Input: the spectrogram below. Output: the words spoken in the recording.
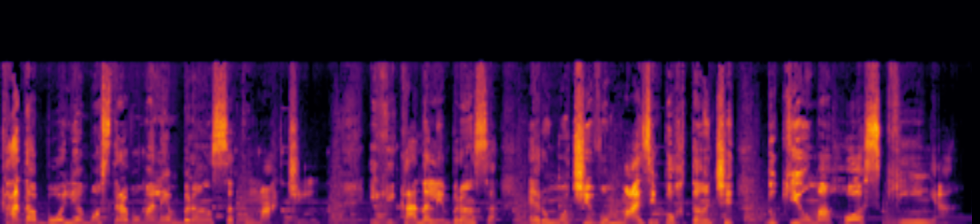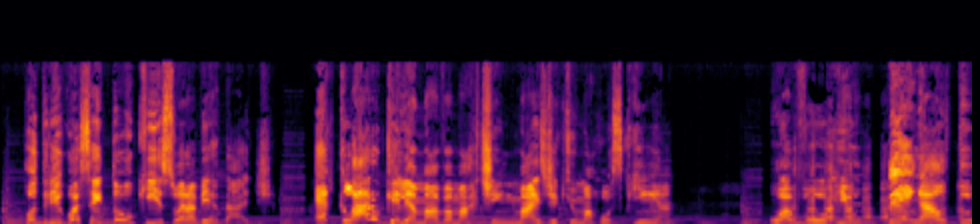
cada bolha mostrava uma lembrança com Martim e que cada lembrança era um motivo mais importante do que uma rosquinha. Rodrigo aceitou que isso era verdade. É claro que ele amava Martim mais do que uma rosquinha. O avô riu bem alto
